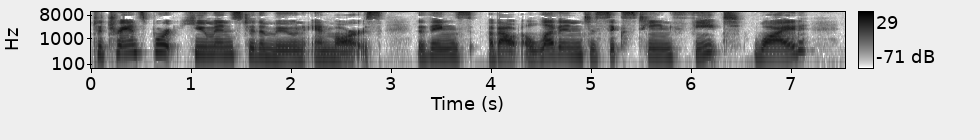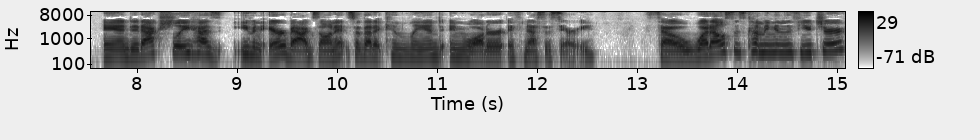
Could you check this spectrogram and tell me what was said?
to transport humans to the moon and Mars. The thing's about 11 to 16 feet wide, and it actually has even airbags on it so that it can land in water if necessary. So what else is coming in the future?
